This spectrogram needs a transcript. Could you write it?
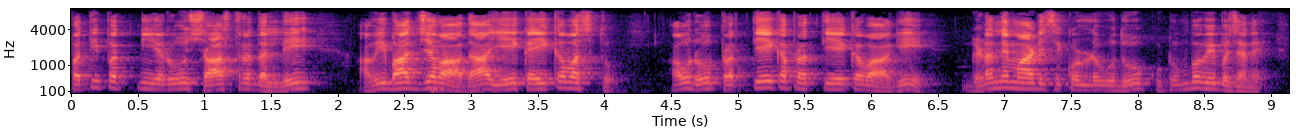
ಪತಿಪತ್ನಿಯರು ಶಾಸ್ತ್ರದಲ್ಲಿ ಅವಿಭಾಜ್ಯವಾದ ಏಕೈಕ ವಸ್ತು. ಅವರು ಪ್ರತ್ಯೇಕ ಪ್ರತ್ಯೇಕವಾಗಿ ಗಣನೆ ಮಾಡಿಸಿಕೊಳ್ಳುವುದು ಕುಟುಂಬ ವಿಭಜನೆ.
